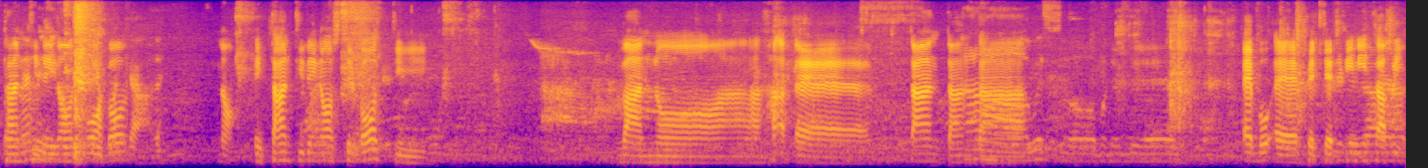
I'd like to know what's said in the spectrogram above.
tanti dei nostri botti. No, e tanti dei nostri botti vanno a, a eh, tan tan ah, tan. questo potrebbe Eh, boh, eh, perché è finita fine.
